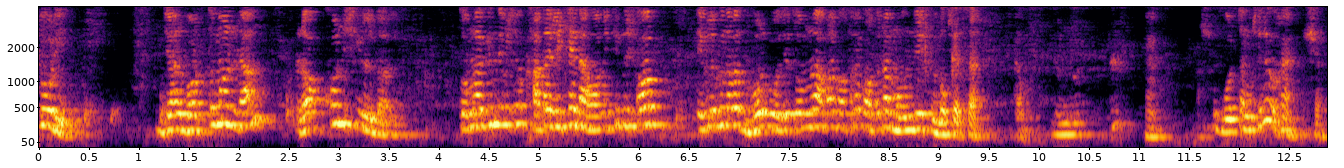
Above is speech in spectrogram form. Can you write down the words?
টরি যার বর্তমান নাম রক্ষণশীল দল। তোমরা কিন্তু এসব খাতা লিখে নাও আমি কিন্তু সব এগুলো কিন্তু আবার ধরবো যে তোমরা আমার কথাটা কতটা মন দিয়ে শুনছো। ওকে স্যার বলটা মুছে দেবো হ্যাঁ sure.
